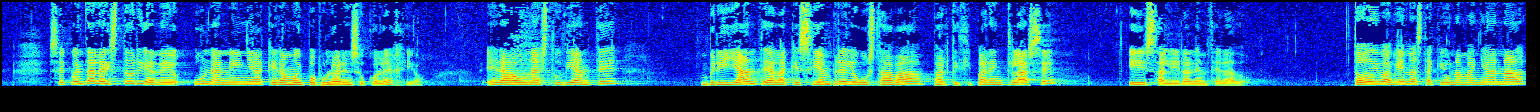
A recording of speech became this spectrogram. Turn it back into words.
Se cuenta la historia de una niña que era muy popular en su colegio. Era una estudiante brillante a la que siempre le gustaba participar en clase y salir al encerado. Todo iba bien hasta que una mañana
